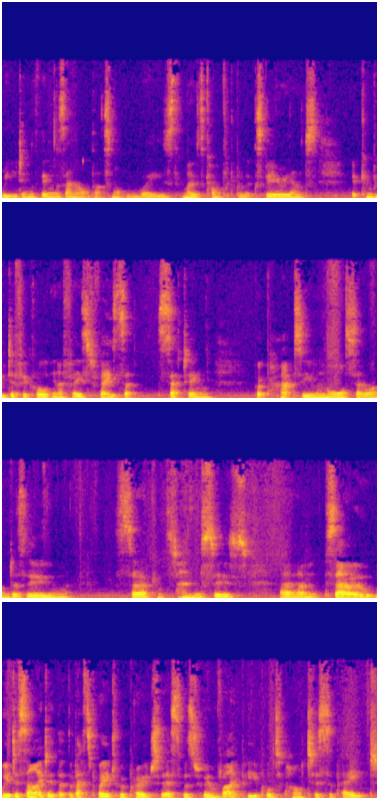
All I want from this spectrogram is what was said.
reading things out. That's not always the most comfortable experience. It can be difficult in a face to face setting, but perhaps even more so under Zoom circumstances. Um, so we decided that the best way to approach this was to invite people to participate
